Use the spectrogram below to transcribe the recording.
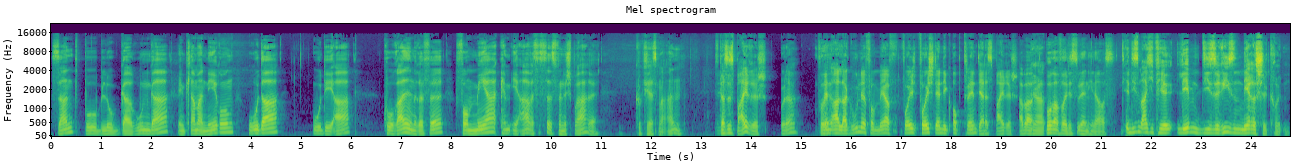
Sand Boblogarunga, in Klammern Nährung, oder ODA, Korallenriffe vom Meer MEA. Was ist das für eine Sprache? Guck dir das mal an. Das ist bayerisch, oder? Wenn a Lagune vom Meer voll, vollständig obtrennt, ja, das ist bayerisch. Aber ja. worauf wolltest du denn hinaus? in diesem Archipel leben diese riesen Meeresschildkröten.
